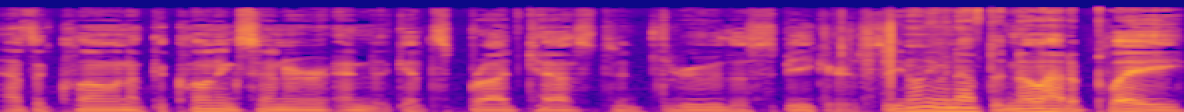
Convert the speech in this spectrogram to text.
as a clone at the cloning center and it gets broadcasted through the speakers. So you don't even have to know how to play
